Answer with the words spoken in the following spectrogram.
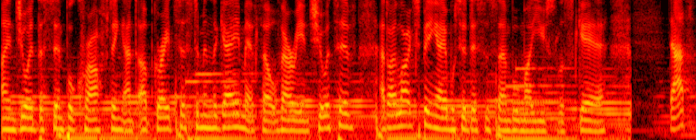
I enjoyed the simple crafting and upgrade system in the game, it felt very intuitive, and I liked being able to disassemble my useless gear. That's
